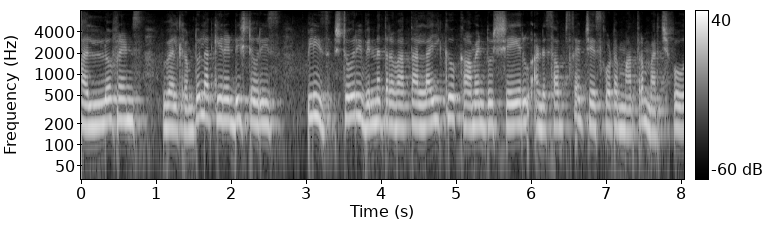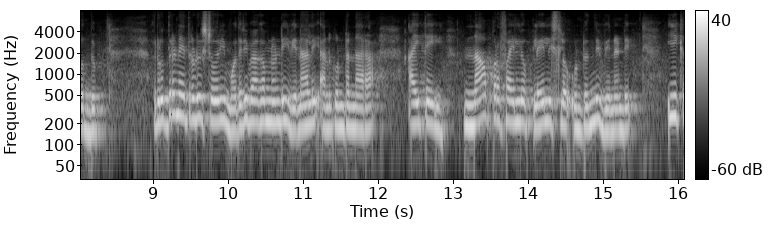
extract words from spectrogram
Hello friends welcome to lucky Reddy stories. Please story విన్న తర్వాత like comment share and subscribe చేసుకోవటం మాత్రం మర్చిపోవద్దు. రుద్రనేత్రుడు స్టోరీ మొదటి భాగం నుండి వినాలి అనుకుంటున్నారా? అయితే నా ప్రొఫైల్లో ప్లేలిస్ట్లో ఉంటుంది వినండి. ఇక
